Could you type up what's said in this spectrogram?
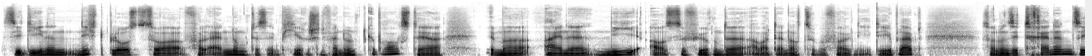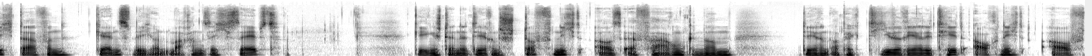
Sie dienen nicht bloß zur Vollendung des empirischen Vernunftgebrauchs, der immer eine nie auszuführende, aber dennoch zu befolgende Idee bleibt, sondern sie trennen sich davon gänzlich und machen sich selbst Gegenstände, deren Stoff nicht aus Erfahrung genommen, deren objektive Realität auch nicht auf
